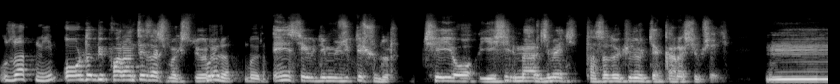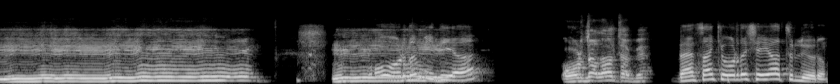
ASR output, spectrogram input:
uzatmayayım. Orada bir parantez açmak istiyorum. Buyurun, buyurun. En sevdiğim müzik de şudur. Şeyi o yeşil mercimek tasa dökülürken kara şimşek. O orada mıydı ya? Orada lan tabii. Ben sanki orada şeyi hatırlıyorum.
